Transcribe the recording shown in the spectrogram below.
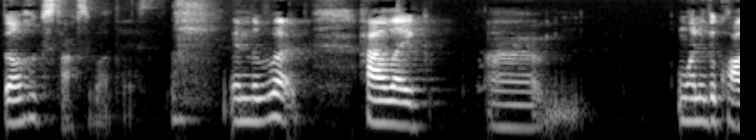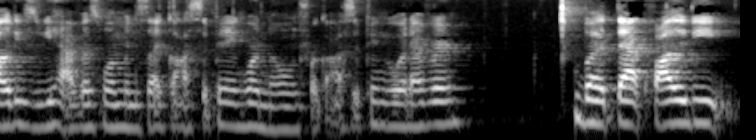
bell hooks talks about this in the book. How like um one of the qualities we have as women is like gossiping. We're known for gossiping or whatever. But that quality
